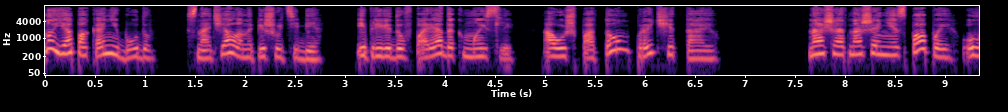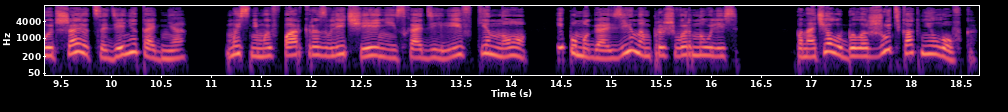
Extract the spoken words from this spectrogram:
Но я пока не буду. Сначала напишу тебе и приведу в порядок мысли, а уж потом прочитаю. Наши отношения с папой улучшаются день ото дня. Мы с ним и в парк развлечений сходили, и в кино, и по магазинам прошвырнулись. Поначалу было жуть как неловко.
